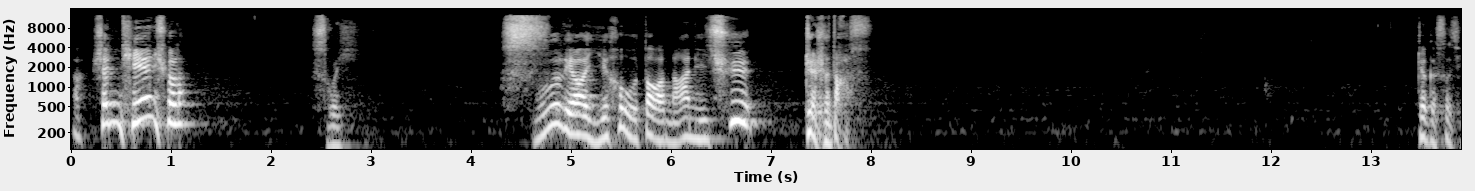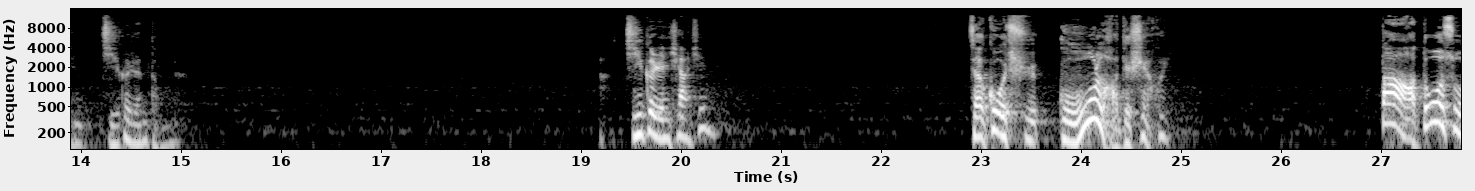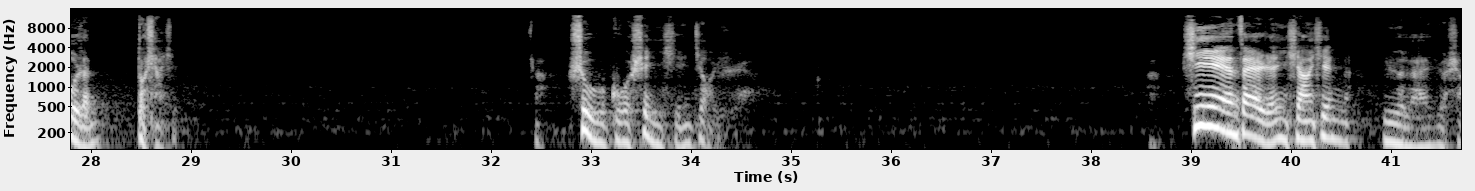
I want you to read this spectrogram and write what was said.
啊，升天去了。所以，死了以后到哪里去，这是大事。这个事情几个人懂呢？几个人相信？在过去古老的社会，大多数人都相信啊，受过圣贤教育。现在人相信呢，越来越少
